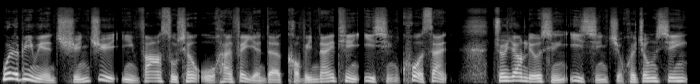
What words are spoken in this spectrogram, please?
为了避免群聚引发俗称武汉肺炎的 COVID-19 疫情扩散，中央流行疫情指挥中心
